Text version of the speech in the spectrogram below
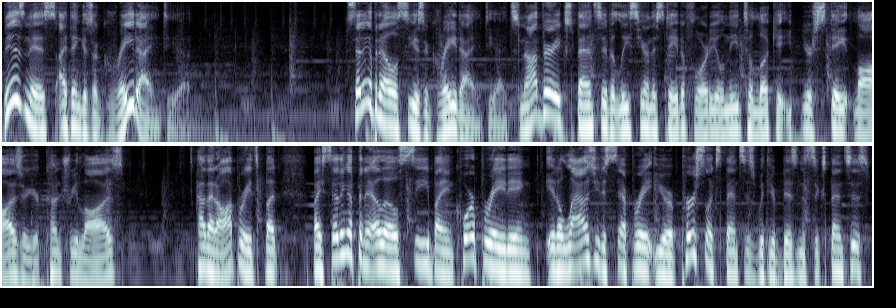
business, I think is a great idea. Setting up an LLC is a great idea. It's not very expensive, at least here in the state of Florida. You'll need to look at your state laws or your country laws, how that operates. But by setting up an LLC, by incorporating, it allows you to separate your personal expenses with your business expenses.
